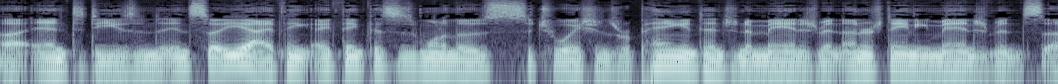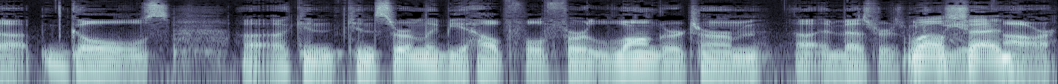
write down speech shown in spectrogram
uh, entities. And, and so yeah, I think I think this is one of those situations where paying attention to management, understanding management's uh, goals, uh, can can certainly be helpful for longer term uh, investors. Well we said. Are.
